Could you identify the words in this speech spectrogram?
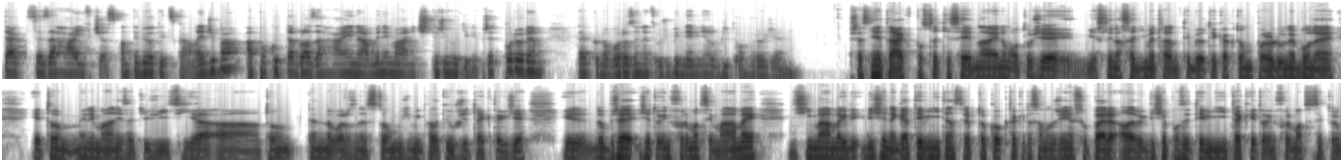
tak se zahájí včas antibiotická léčba a pokud ta byla zahájena minimálně 4 hodiny před porodem, tak novorozenec už by neměl být ohrožen. Přesně tak, v podstatě se jedná jenom o to, že jestli nasadíme ta antibiotika k tomu porodu nebo ne, je to minimálně zatěžující a, a to, ten novorozenec z toho může mít velký užitek, takže je dobře, že tu informaci máme. Když ji máme, kdy, když je negativní ten streptokok, tak je to samozřejmě super, ale když je pozitivní, tak je to informace, se kterou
